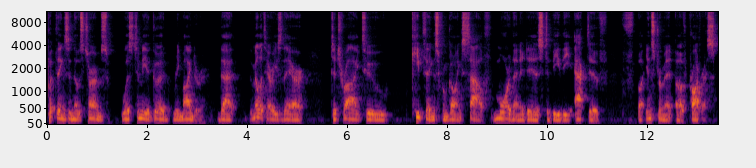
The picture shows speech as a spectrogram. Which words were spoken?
put things in those terms was to me a good reminder that the military is there to try to keep things from going south more than it is to be the active uh, instrument of progress.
